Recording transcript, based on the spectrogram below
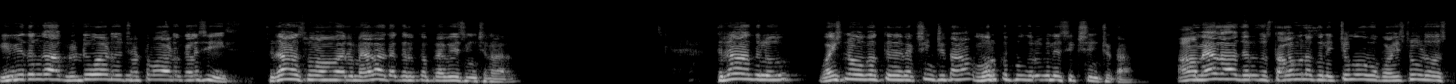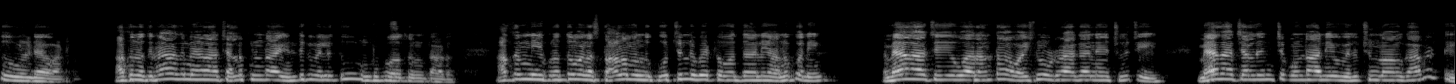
ఈ విధంగా గుడ్డివాడు చుట్టవాడు కలిసి శ్రీరామస్వామి వారి మేళా దగ్గరకు ప్రవేశించినారు. త్రినాథులు వైష్ణవ భక్తిని రక్షించుట మూర్ఖపు గురువుని శిక్షించుట. ఆ మేళా జరుగు స్థలమునకు నిత్యము ఒక వైష్ణవుడు వస్తూ ఉండేవాడు. అతను త్రినాథ మేళా చెల్లకుండా ఇంటికి వెళుతూ ఉండిపోతుంటాడు. అతన్ని ఈ ప్రొద్దు మన స్థానం ముందు కూర్చుండి పెట్టవద్దని అనుకొని మేళా చేయు వారంతా వైష్ణవుడు రాగానే చూచి మేళా చెల్లించకుండా నీవు వెలుచున్నావు కాబట్టి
